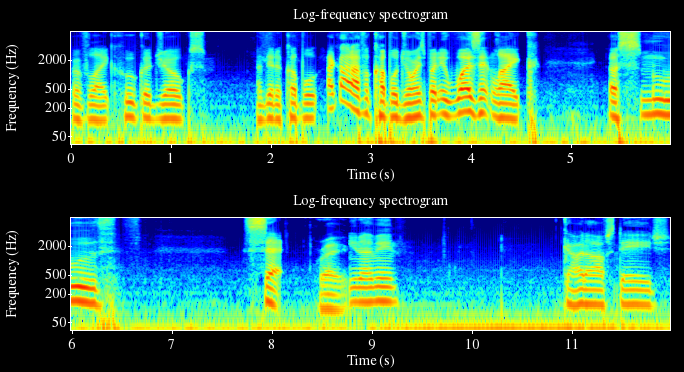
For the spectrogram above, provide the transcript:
of like hookah jokes. I did a couple. I got off a couple joints, but it wasn't like a smooth set. Right. You know what I mean? Got off stage.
